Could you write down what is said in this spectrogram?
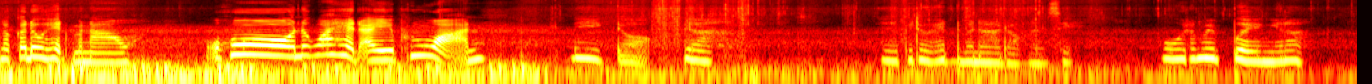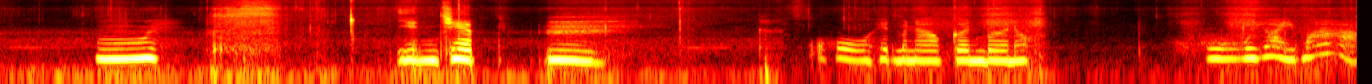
แล้วก็ดูเห็ดมะนาว โอ้โห นึกว่าเห็ดไอพึ่งหวาน นี่อีกดอกเดี๋ยวไปดูเห็ดมะนาวดอกนั้นสิ อ้ยทำไมเปื่อยอย่างนี้ล่ะโอ้ยเย็นเจ็บโอ้โห เห็ดมะนาวเกินเบอร์เนาะโอ้ยใหญ่มาก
